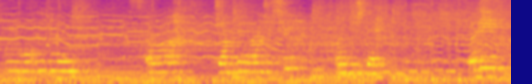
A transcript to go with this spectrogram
we will be doing some uh, jumping lunges here. There. Ready?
